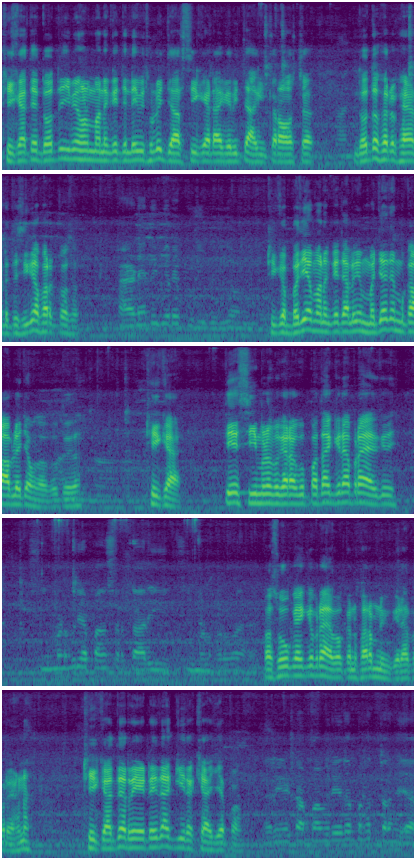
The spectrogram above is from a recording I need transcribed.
ਠੀਕ ਹੈ ਤੇ ਦੁੱਧ ਜਿਵੇਂ ਹੁਣ ਮੰਨ ਕੇ ਚੱਲੇ ਵੀ ਥੋੜੀ ਜਰਸੀ ਕੈਟਾਗਰੀ ਚ ਆ ਗਈ ਕ੍ਰਾਸ ਚ ਦੁੱਧ ਫਿਰ ਫੈਟ ਤੇ ਸੀਗਾ ਫ਼ਰਕ ਉਸ? ਫੈੜ ਇਹਦੀ ਵੀਰੇ ਪੂਰੀ ਵਧੀਆ ਹੁੰਦੀ ਠੀਕ ਹੈ ਵਧੀਆ ਮੰਨ ਕੇ ਚੱਲ ਵੀ ਮੱਝਾਂ ਦੇ ਮੁਕਾਬਲੇ ਚ ਆਉਂਦਾ ਦੁੱਧ ਇਹਦਾ। ਠੀਕ ਹੈ ਤੇ ਸੀਮਨ ਵਗੈਰਾ ਕੋਈ ਪਤਾ ਕਿਹੜਾ ਭਰਾ ਹੈ ਕਿ ਸੀਮਨ ਵੀਰੇ ਆਪਾਂ ਸਰਕਾਰੀ ਸੀਮਨ ਭਰਵਾਇਆ ਬਸ ਉਹ ਕਹਿ ਕੇ ਭਰਾ ਵਾ ਕਨਫਰਮ ਨਹੀਂ ਕਿਹੜਾ ਭਰਾ ਹਨਾ? ਠੀਕ ਹੈ ਤੇ ਰੇਟ ਇਹਦਾ ਕੀ ਰੱਖਿਆ ਜੀ ਆਪਾਂ? ਰੇਟ ਆਪਾਂ ਵੀਰੇ ਇਹਦਾ 72000 ਰੱਖਿਆ।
